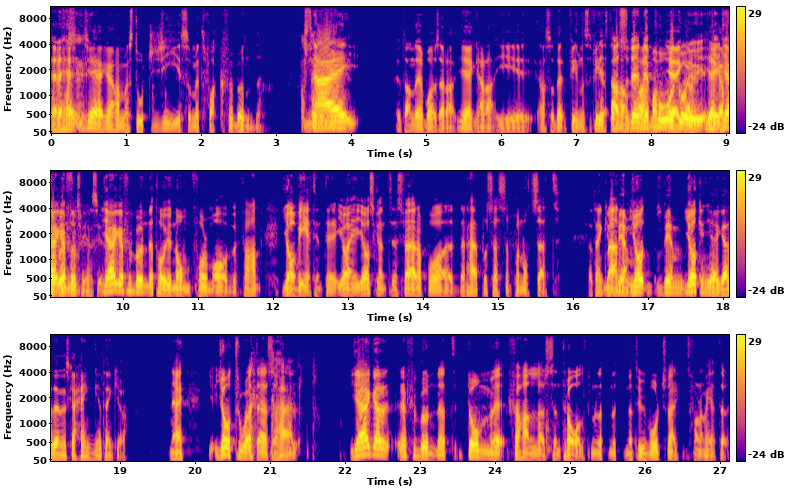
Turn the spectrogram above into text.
Är det här jägarna med stort J som ett fackförbund? Fast det Nej, Utan det är bara så här, jägarna i, alltså det finns, finns det alltså någon det, det form av pågår jägar, ju. jägarförbundet Jägarför- finns ju. Jägarförbundet har ju någon form av förhandling. Jag vet inte, jag, jag ska inte svära på den här processen på något sätt. Jag tänker, Men vem, jag- vem, jag- vilken jägare den ska hänga tänker jag. Nej, jag tror att det är så här. Jägarförbundet, de förhandlar centralt med Nat- Naturvårdsverket, vad de heter.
